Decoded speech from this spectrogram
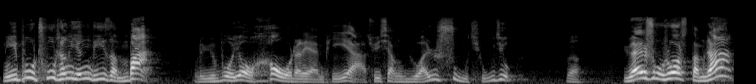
你不出城迎敌怎么办？吕布又厚着脸皮呀、啊，去向袁术求救。啊，袁术说：“怎么着？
